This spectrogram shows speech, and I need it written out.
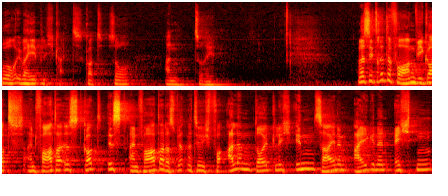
pure Überheblichkeit, Gott so anzureden. Und das ist die dritte Form, wie Gott ein Vater ist. Gott ist ein Vater, das wird natürlich vor allem deutlich in seinem eigenen, echten,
